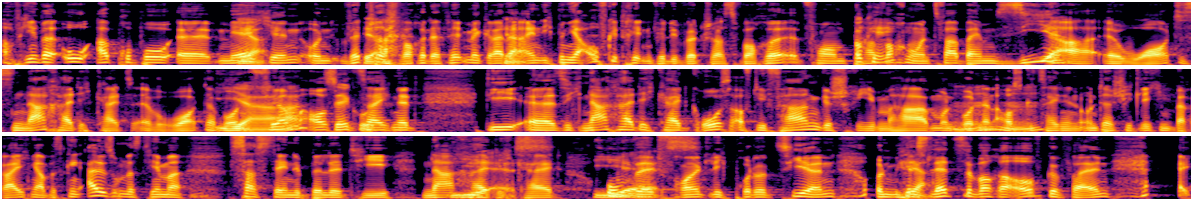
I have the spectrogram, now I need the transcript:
Auf jeden Fall, oh, apropos äh, Märchen und Wirtschaftswoche, da fällt mir gerade Ja. ein, ich bin ja aufgetreten für die Wirtschaftswoche vor ein paar Okay. Wochen und zwar beim SIA Award, das ist ein Nachhaltigkeits-Award, da wurden Ja, Firmen ausgezeichnet, die äh, sich Nachhaltigkeit groß auf die Fahnen geschrieben haben und wurden dann Mhm. ausgezeichnet in unterschiedlichen Bereichen, aber es ging alles um das Thema Sustainability, Nachhaltigkeit, Yes. umweltfreundlich produzieren und mir Ja. ist letzte Woche aufgefallen, äh,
